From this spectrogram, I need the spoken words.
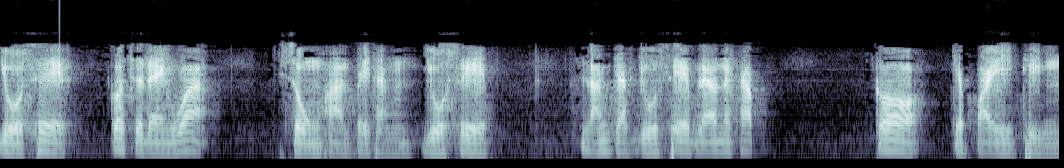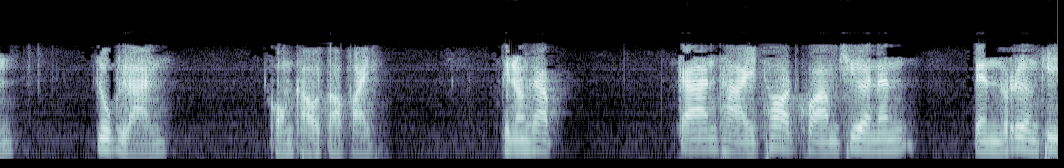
โยเซฟ ก็แสดงว่าส่งผ่านไปทางโยเซฟ หลังจากโยเซฟแล้วนะครับ ก็จะไปถึงลูกหลานของเขาต่อไป พี่น้องครับ การถ่ายทอดความเชื่อนั้นเป็นเรื่องที่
